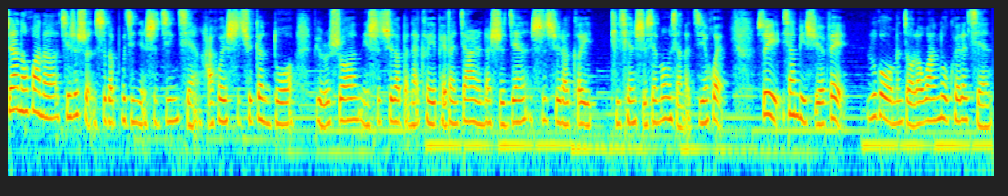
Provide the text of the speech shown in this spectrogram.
这样的话呢，其实损失的不仅仅是金钱，还会失去更多。比如说，你失去了本来可以陪伴家人的时间，失去了可以提前实现梦想的机会。所以，相比学费，如果我们走了弯路亏了钱，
